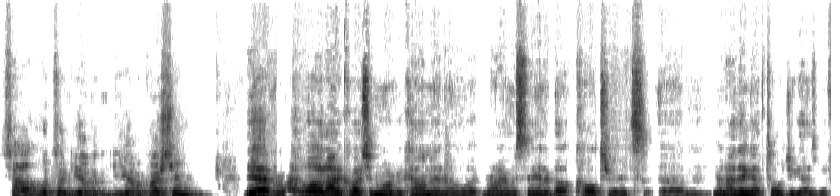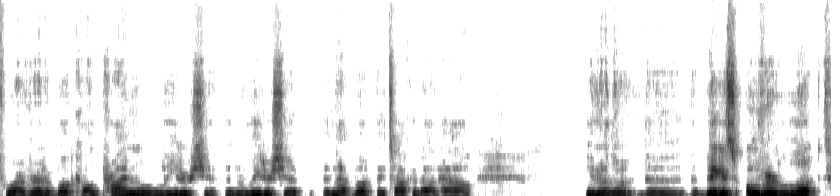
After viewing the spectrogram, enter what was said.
So it looks like you have a. Do you have a question? Yeah, well, not a question, more of a comment on what Brian was saying about culture. It's, um, and I think I've told you guys before. I've read a book called Primal Leadership, and the leadership in that book they talk about how, you know, the the the biggest overlooked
